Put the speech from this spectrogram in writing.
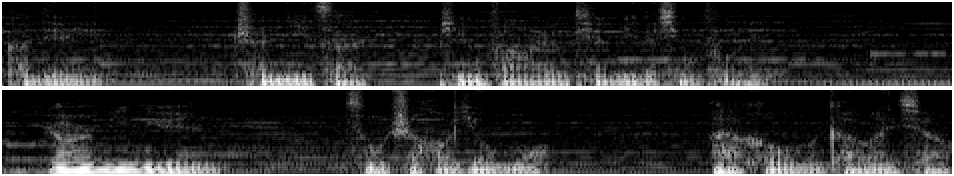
看电影。沉溺在平凡而又甜蜜的幸福里。然而命运总是好幽默，爱和我们开玩笑。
